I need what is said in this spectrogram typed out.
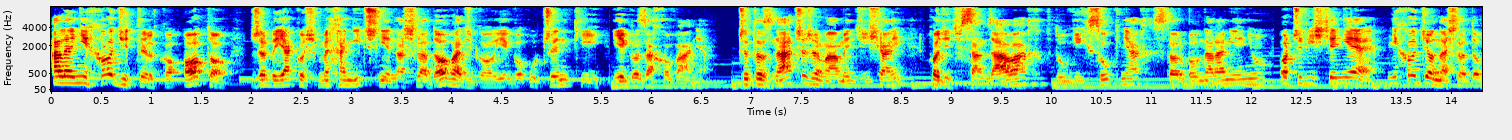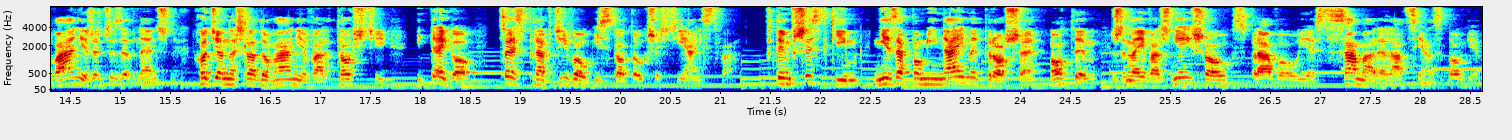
Ale nie chodzi tylko o to, żeby jakoś mechanicznie naśladować go, jego uczynki, jego zachowania. Czy to znaczy, że mamy dzisiaj chodzić w sandałach, w długich sukniach, z torbą na ramieniu? Oczywiście nie. Nie chodzi o naśladowanie rzeczy zewnętrznych. Chodzi o naśladowanie wartości i tego, co jest prawdziwą istotą chrześcijaństwa. W tym wszystkim nie zapominajmy proszę o tym, że najważniejszą sprawą jest sama relacja z Bogiem.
